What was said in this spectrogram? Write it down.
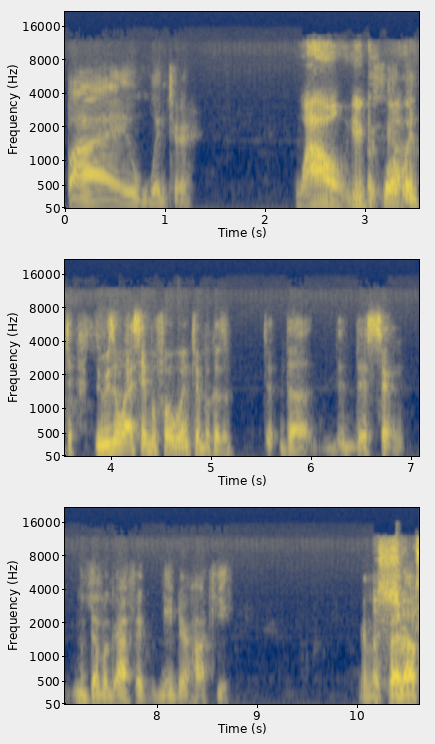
By winter. Wow. You're, before winter. The reason why I say before winter because the, the there's certain demographic need their hockey, and they're fed up.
